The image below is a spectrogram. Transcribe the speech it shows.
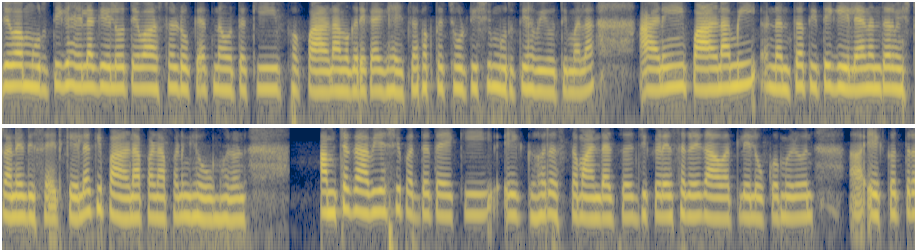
जेव्हा मूर्ती घ्यायला गेलो तेव्हा असं डोक्यात नव्हतं की फ पाळणा वगैरे काय घ्यायचा. फक्त छोटीशी मूर्ती हवी होती मला. आणि पाळणा मी नंतर तिथे गेल्यानंतर मिस्टराने डिसाईड केलं की पाळणा पण आपण घेऊ म्हणून. आमच्या गावी अशी पद्धत आहे की एक घर असतं मांडाचं जिकडे सगळे गावातले लोक मिळून एकत्र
